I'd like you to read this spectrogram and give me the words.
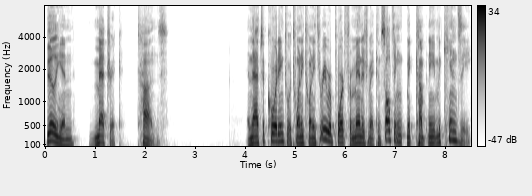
billion metric tons. And that's according to a 2023 report from management consulting company McKinsey.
